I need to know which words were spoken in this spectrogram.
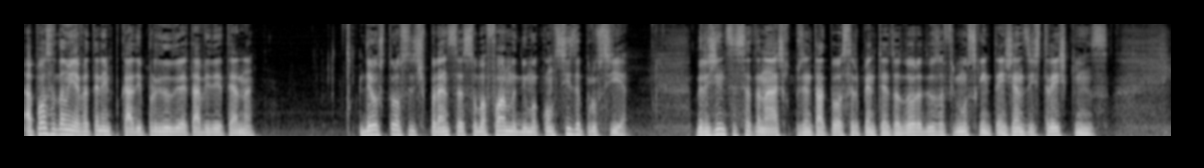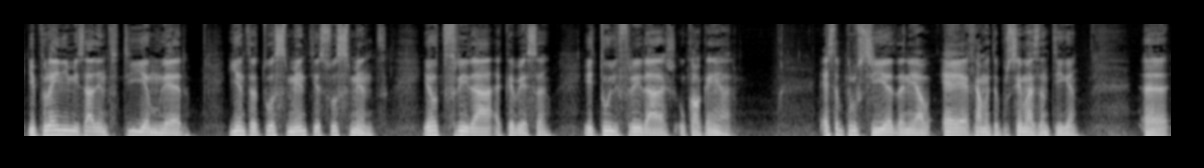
Após Adão e Eva terem pecado e perdido o direito à vida eterna, Deus trouxe-lhes esperança sob a forma de uma concisa profecia. Dirigindo-se a Satanás, representado pela serpente tentadora, Deus afirmou o seguinte, em Gênesis 3,15: E porém inimizade entre ti e a mulher, e entre a tua semente e a sua semente. Ele te ferirá a cabeça, e tu lhe ferirás o calcanhar. Esta profecia, Daniel, é realmente a profecia mais antiga uh,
